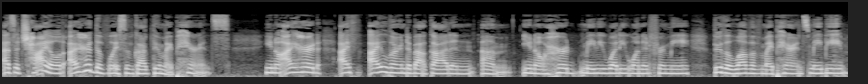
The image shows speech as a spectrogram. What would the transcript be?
as a child, I heard the voice of God through my parents. You know, I heard, I, I learned about God and, um, you know, heard maybe what He wanted for me through the love of my parents. Maybe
